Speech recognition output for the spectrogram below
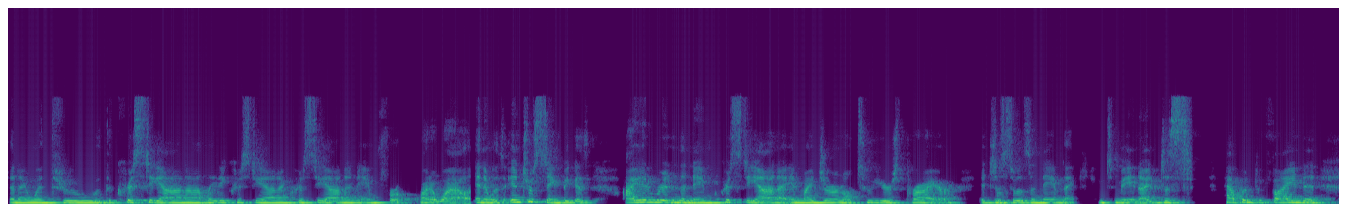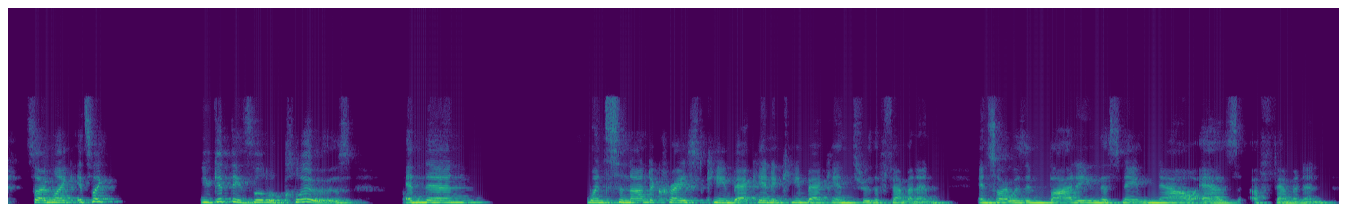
Then I went through the Christiana, Lady Christiana and Christiana name for quite a while. And it was interesting because I had written the name Christiana in my journal two years prior. It just was a name that came to me and I just happened to find it. So I'm like, it's like you get these little clues. And then when Sananda Kryst came back in, it came back in through the feminine. And so I was embodying this name now as a feminine.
